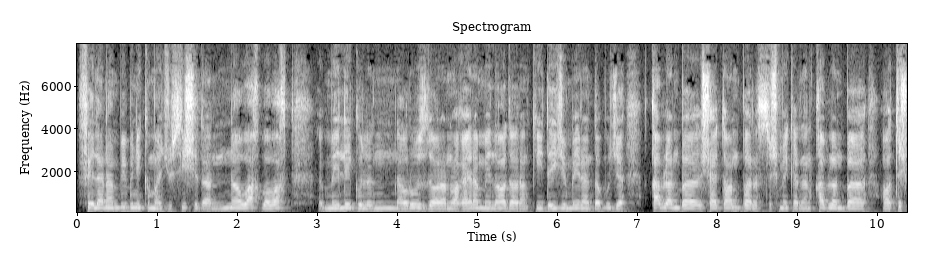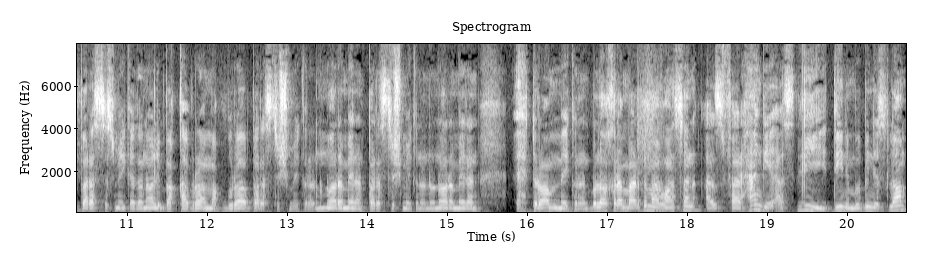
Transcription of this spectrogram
فعلا هم ببینی که مجوسی شدن. نه وقت به وقت میله گل نوروز دارن و غیره میلا دارن که دیجه میرن دموجه. قبلا به شیطان پرستش می‌کردن قبلا به آتش پرستش می‌کردن. حالی به قبرها مقبورا پرستش می‌کنن. اونا رو میرن پرستش می‌کنن اونا رو میرن احترام می‌کنن. بالاخره مردم افغانستان از فرهنگ اصلی دین مبین اسلام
